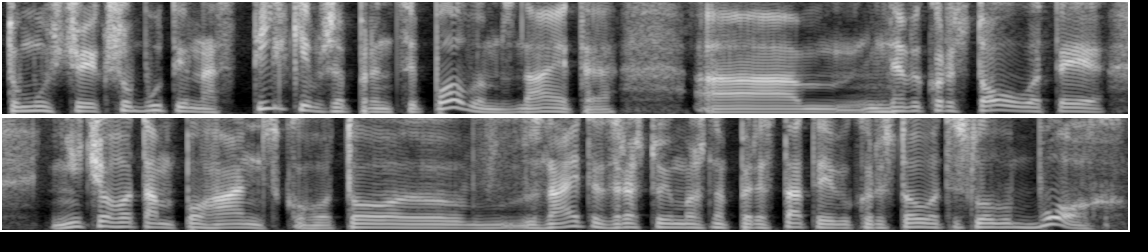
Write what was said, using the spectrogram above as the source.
тому, що якщо бути настільки вже принциповим, знаєте, а, не використовувати нічого там поганського, то знаєте, зрештою можна перестати використовувати слово Бог.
